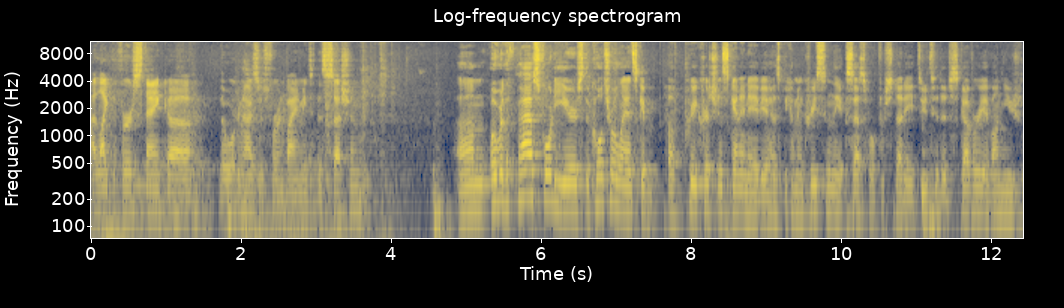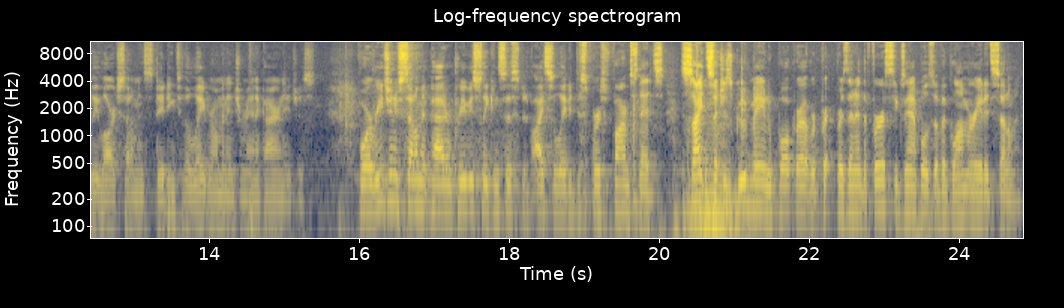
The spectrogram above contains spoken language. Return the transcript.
I'd like to first thank uh, the organizers for inviting me to this session. Um, over the past 40 years, the cultural landscape of pre Christian Scandinavia has become increasingly accessible for study due to the discovery of unusually large settlements dating to the late Roman and Germanic Iron Ages. For a region whose settlement pattern previously consisted of isolated, dispersed farmsteads, sites such as Gudme and Uppåkra represented the first examples of agglomerated settlement.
